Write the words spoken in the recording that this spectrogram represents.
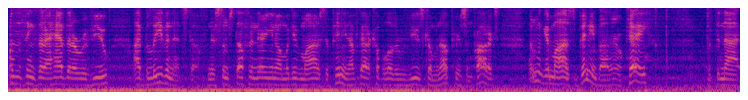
Other things that I have that I review I believe in that stuff. And there's some stuff in there, you know, I'm gonna give my honest opinion. I've got a couple other reviews coming up here, some products. I'm gonna give my honest opinion about. They're okay, but they're not,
